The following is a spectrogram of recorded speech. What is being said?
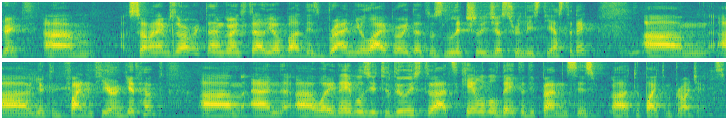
great. Um, so my name is Robert, and I'm going to tell you about this brand new library that was literally just released yesterday. Um, uh, you can find it here on GitHub. Um, and uh, what it enables you to do is to add scalable data dependencies uh, to Python projects.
